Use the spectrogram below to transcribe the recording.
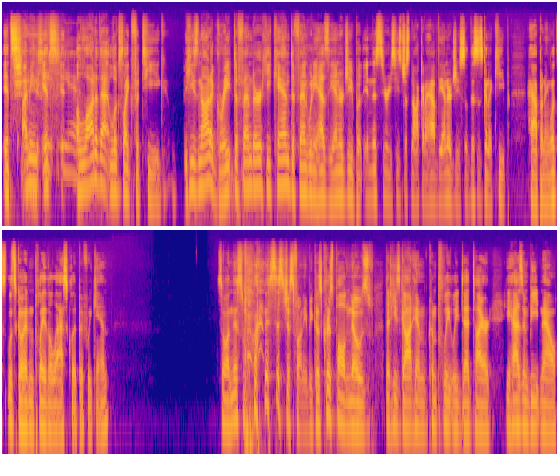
It's I mean, it's He- he a lot of that looks like fatigue. He's not a great defender. He can defend when he has the energy, but in this series he's just not going to have the energy. So this is going to keep happening. Let's let's go ahead and play the last clip if we can. So on this one, this is just funny because Chris Paul knows that he's got him completely dead tired. He has him beat now.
